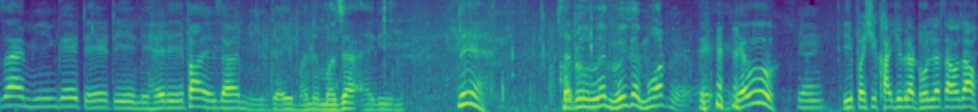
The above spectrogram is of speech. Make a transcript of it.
જામી ગઈ ટેટી ની હરીફાઈ જામી ગઈ મને મજા આવી ને એવું એ પછી ખાજો પેલા ઢોલ લેતા આવો જાઓ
